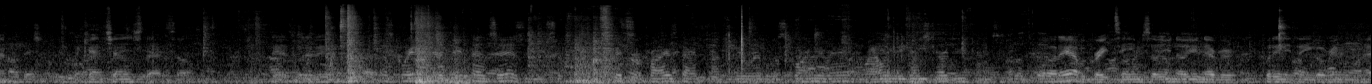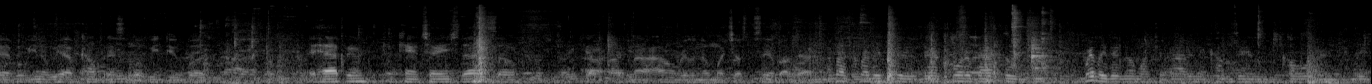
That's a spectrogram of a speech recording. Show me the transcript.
and we can't change that. So it is what it is. As great as your defense is, you should a bit surprised that they were able to score you there and rally against your defense. Well, they have a great team, so you know you never put anything over anyone's head. But you know we have confidence in what we do. But it happened. We can't change that. So uh, nah, I don't really know much else to say about that. How about credit to their quarterback who really didn't know much about it and comes in cold and them.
